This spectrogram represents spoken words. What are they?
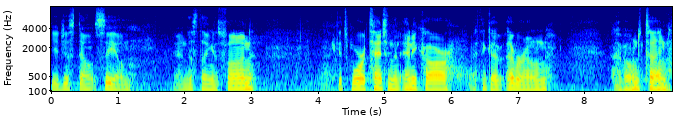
you just don't see them. And this thing is fun. Gets more attention than any car I think I've ever owned. I've owned a ton.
